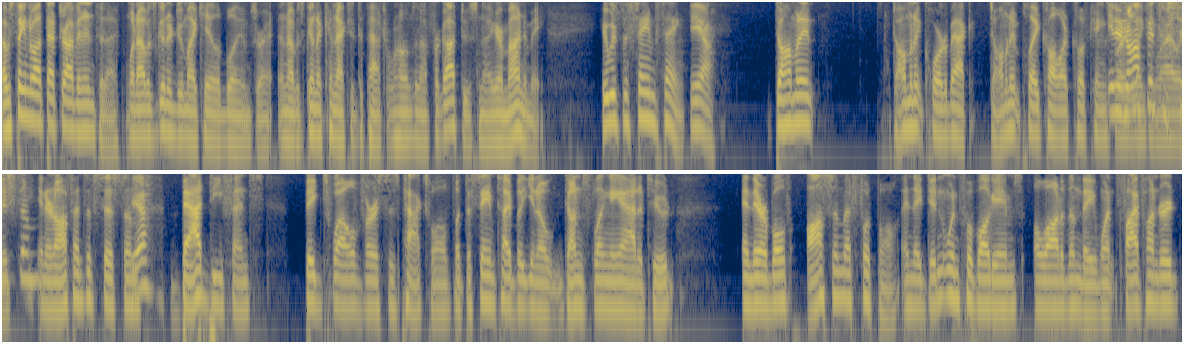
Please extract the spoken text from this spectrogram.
I was thinking about that driving in today when I was going to do my Caleb Williams right, and I was going to connect it to Patrick Mahomes, and I forgot to. So now you reminded me. It was the same thing. yeah. Dominant, dominant quarterback, dominant play caller, Cliff Kingsbury, In an Lincoln offensive Riley, system? in an offensive system, Yeah. bad defense, Big Twelve versus Pac twelve, but the same type of you know gunslinging attitude. And they were both awesome at football, and they didn't win football games. A lot of them, they went 500.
